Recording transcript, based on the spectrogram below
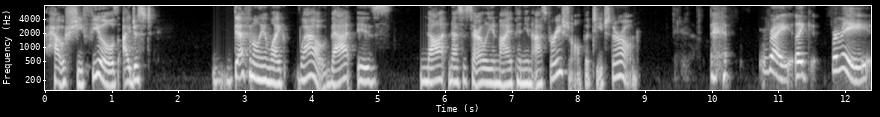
how she feels? I just definitely am like, wow, that is not necessarily, in my opinion, aspirational, but teach their own. right. Like, for me,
